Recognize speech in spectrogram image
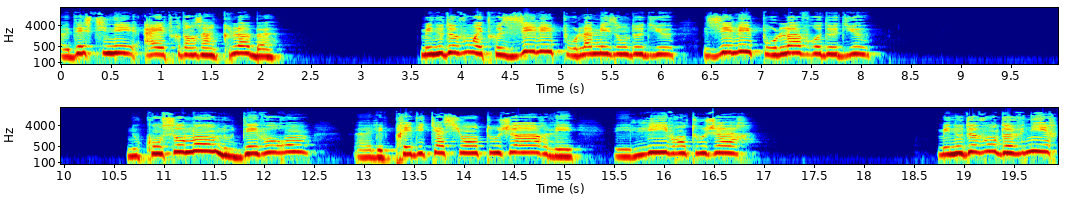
euh, destinés à être dans un club, mais nous devons être zélés pour la maison de Dieu, zélés pour l'œuvre de Dieu. Nous consommons, nous dévorons euh, les prédications en tout genre, les, les livres en tout genre. Mais nous devons devenir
